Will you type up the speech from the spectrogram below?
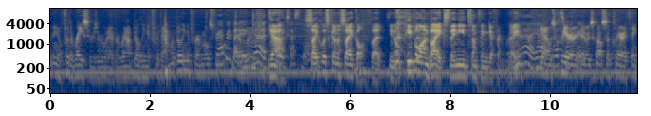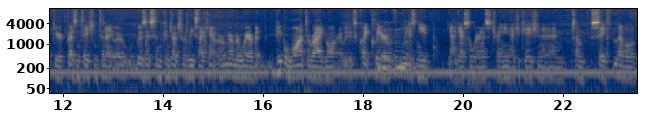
you know for the racers or whatever. We're not building it for them. We're building it for most for people. everybody. Yeah, it's Yeah. accessible. Cyclists gonna cycle, but you know, people on bikes they need something different, right? Yeah, yeah. Yeah, it was that's clear. really it was also clear. I think your presentation tonight or was this in conjunction with Lisa. I can't remember where, but people want to ride more. It's quite clear. Mm-hmm, We just need, yeah, I guess, awareness, training, education, and, and some safe level of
